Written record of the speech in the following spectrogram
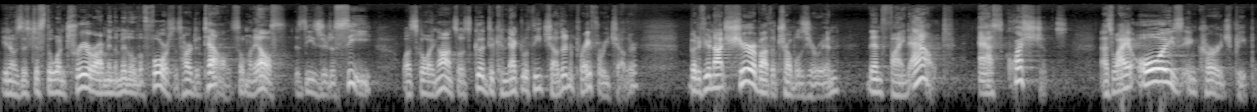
You know, is this just the one tree or I'm in the middle of the forest? It's hard to tell. Someone else is easier to see what's going on. So it's good to connect with each other and pray for each other. But if you're not sure about the troubles you're in, then find out. Ask questions. That's why I always encourage people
